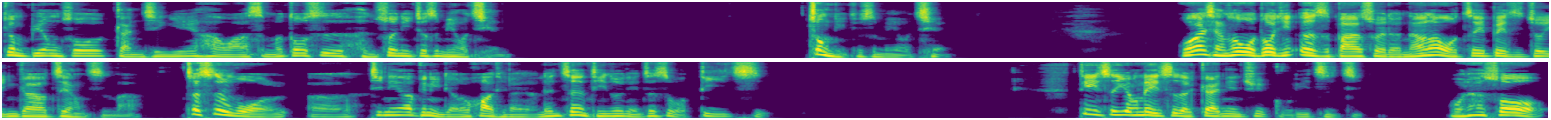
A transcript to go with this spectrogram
更不用说感情也好啊，什么都是很顺利，就是没有钱。重点就是没有钱。我还想说，我都已经二十八岁了，难道我这一辈子就应该要这样子吗？这是我呃今天要跟你聊的话题来讲，人生的停止点，这是我第一次，第一次用类似的概念去鼓励自己。我那时候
